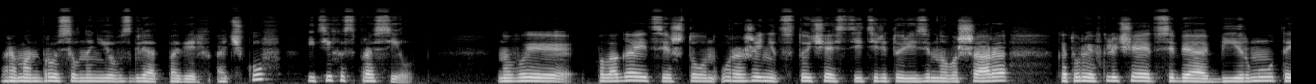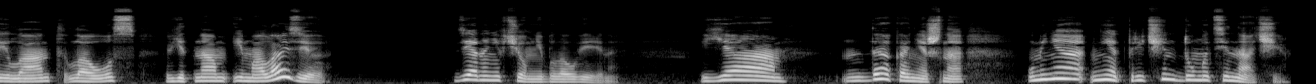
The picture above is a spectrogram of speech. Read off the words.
Роман бросил на нее взгляд поверх очков и тихо спросил. «Но вы полагаете, что он уроженец той части территории земного шара, которая включает в себя Бирму, Таиланд, Лаос, Вьетнам и Малайзию?» Диана ни в чем не была уверена. «Я... да, конечно. У меня нет причин думать иначе».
